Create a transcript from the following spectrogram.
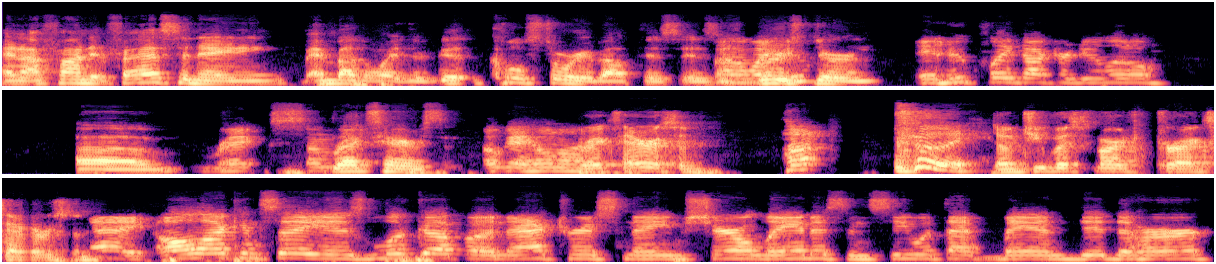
And I find it fascinating. And by the way, the good, cool story about this is, is way, Bruce who- Dern, and who played Doctor Dolittle? Uh, Rex. Somebody? Rex Harrison. Okay, hold on. Rex Harrison. hey, Don't you besmirch Rex Harrison. Hey, all I can say is look up an actress named Cheryl Landis and see what that man did to her,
